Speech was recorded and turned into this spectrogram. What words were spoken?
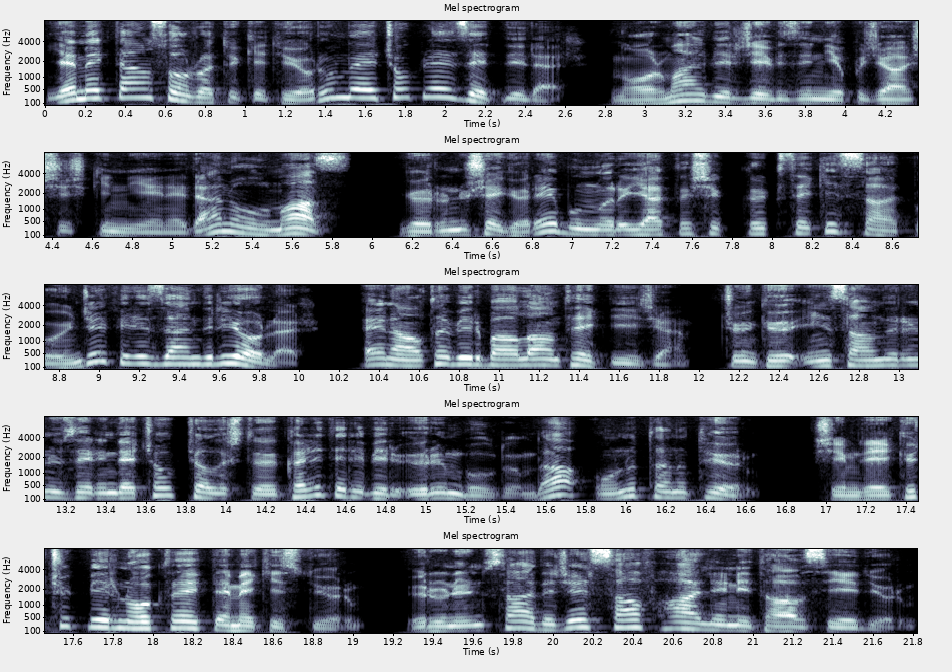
Yemekten sonra tüketiyorum ve çok lezzetliler. Normal bir cevizin yapacağı şişkinliğe neden olmaz. Görünüşe göre bunları yaklaşık 48 saat boyunca filizlendiriyorlar. En alta bir bağlantı ekleyeceğim. Çünkü insanların üzerinde çok çalıştığı kaliteli bir ürün bulduğumda onu tanıtıyorum. Şimdi küçük bir nokta eklemek istiyorum. Ürünün sadece saf halini tavsiye ediyorum.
